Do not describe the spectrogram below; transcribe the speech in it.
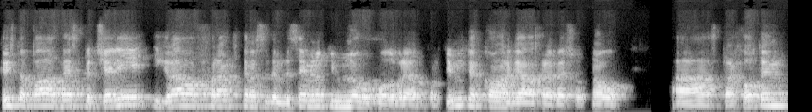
Криста Палас днес спечели, игра в рамките на 70 минути много по-добре от противника. Конор Галахър беше отново а, страхотен.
